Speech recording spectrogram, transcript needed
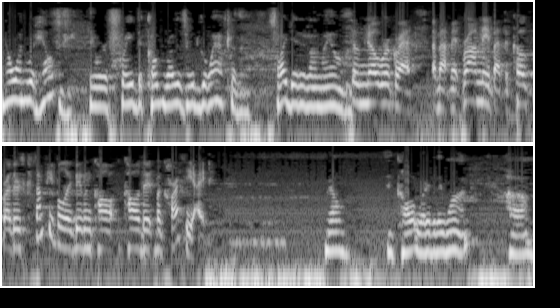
no one would help me. They were afraid the Koch brothers would go after them. So I did it on my own. So no regrets about Mitt Romney, about the Koch brothers. Some people have even call, called it McCarthyite. Well, they call it whatever they want. Um,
